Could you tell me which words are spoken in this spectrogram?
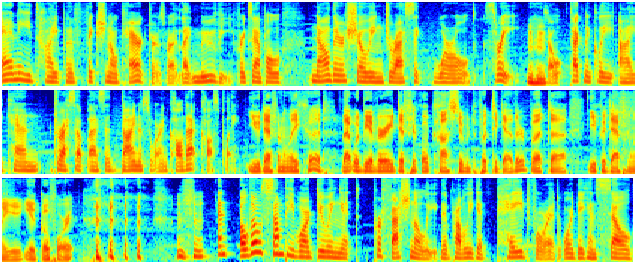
any type of fictional characters, right? Like movie. For example, now they're showing Jurassic World 3. So technically, I can dress up as a dinosaur and call that cosplay. You definitely could. That would be a very difficult costume to put together, but uh, you could definitely yeah, go for it. And although some people are doing it professionally, they probably get paid for it or they can sell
